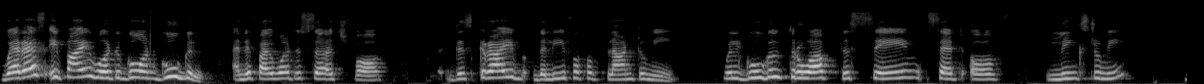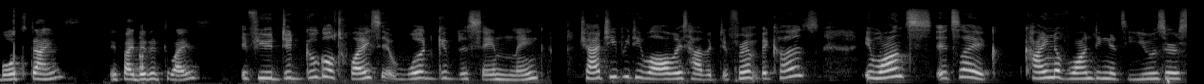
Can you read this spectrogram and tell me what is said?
Whereas if I were to go on Google and if I were to search for describe the leaf of a plant to me, will Google throw up the same set of links to me both times if I did it twice? if you did Google twice, it would give the same link. ChatGPT will always have it different because it wants, it's like kind of wanting its users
